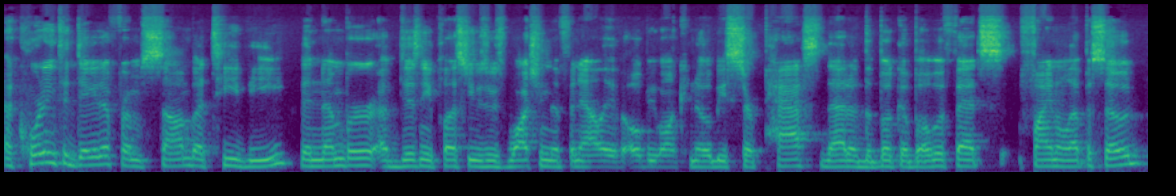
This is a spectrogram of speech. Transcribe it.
according to data from Samba TV, the number of Disney Plus users watching the finale of Obi Wan Kenobi surpassed that of the Book of Boba Fett's final episode.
